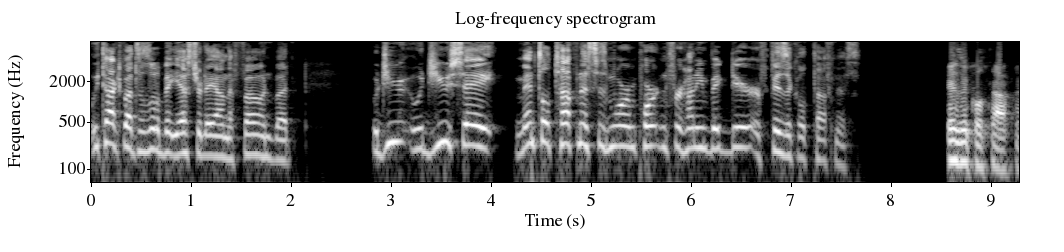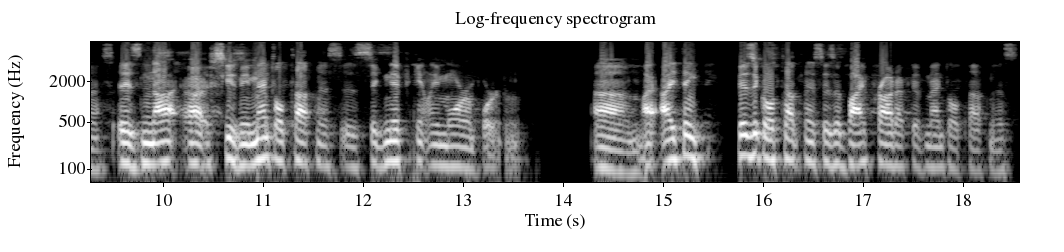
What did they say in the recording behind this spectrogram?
we talked about this a little bit yesterday on the phone, but would you would you say mental toughness is more important for hunting big deer or physical toughness? Physical toughness is not uh, excuse me mental toughness is significantly more important. Um, I, I, think physical toughness is a byproduct of mental toughness.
